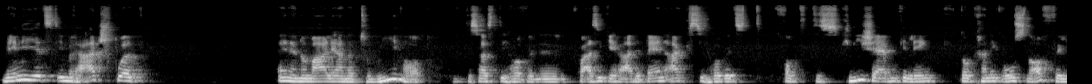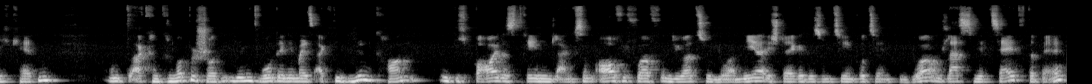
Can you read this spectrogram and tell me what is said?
wenn ich jetzt im Radsport eine normale Anatomie habe, das heißt, ich habe eine quasi gerade Beinachse, ich habe jetzt hab das Kniescheibengelenk, da keine großen Auffälligkeiten, und auch keinen Knorpelschaden irgendwo, den ich mal jetzt aktivieren kann. Und ich baue das Training langsam auf, ich fahre von Jahr zu Jahr mehr, ich steige das um 10% im Jahr und lasse mir Zeit dabei,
